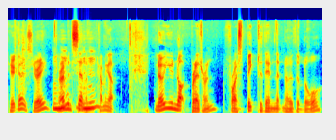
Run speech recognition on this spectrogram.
Here it goes. You ready? Mm-hmm. Romans 7, coming up. Know you not, brethren, for I speak to them that know the law,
